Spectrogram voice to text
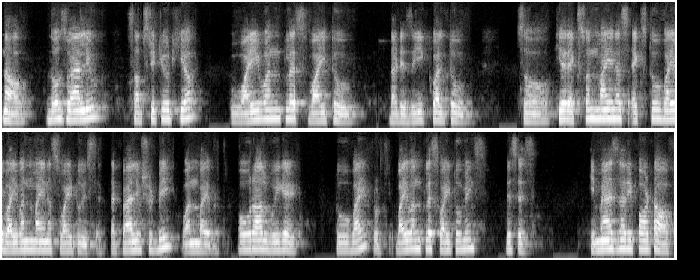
Now those value substitute here y1 plus y2 that is equal to so here x1 minus x2 by y1 minus y2 is set. That value should be 1 by root 3. Overall we get 2 by root 3. y1 plus y2 means this is imaginary part of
